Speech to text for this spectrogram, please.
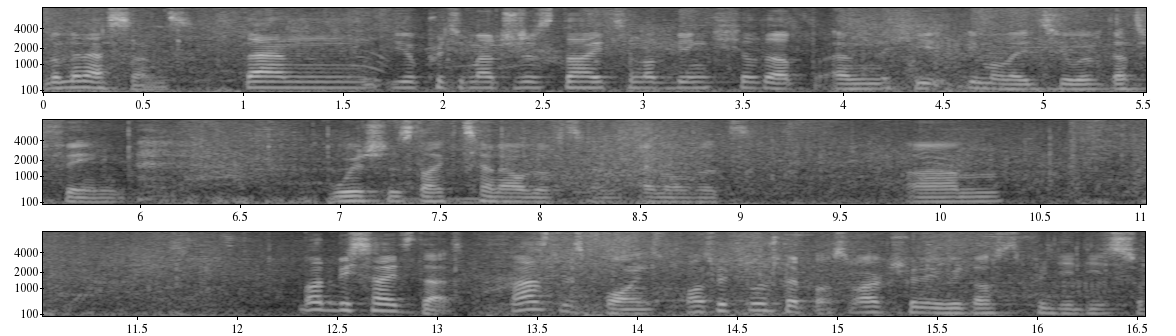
luminescence, then you pretty much just die to not being healed up, and he immolates you with that thing, which is like 10 out of 10. I love it. Um, but besides that, past this point, once we push the boss, well actually we lost 3 DDs so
